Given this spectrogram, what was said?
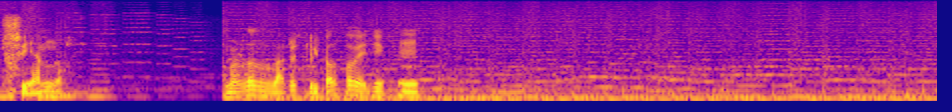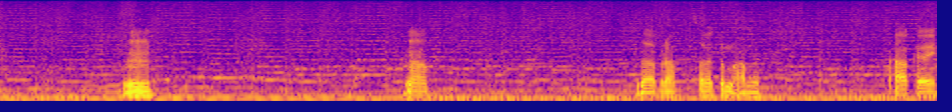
przyjemność? Można zaznaczyć kilka odpowiedzi. Hmm. Hmm. No. Dobra, co my tu mamy? Okej.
